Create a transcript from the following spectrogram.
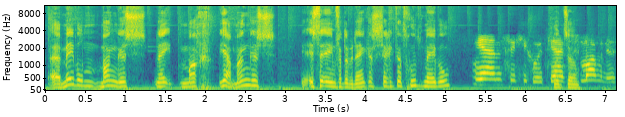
Eh, Mabel Mangus, nee, mag, ja, Mangus is er een van de bedenkers. Zeg ik dat goed, Mabel? Ja, dat zeg je goed. Ja, Goed het is Magnus.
